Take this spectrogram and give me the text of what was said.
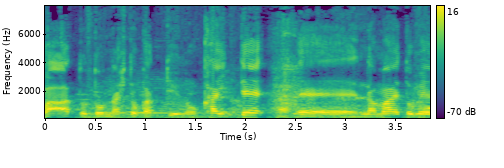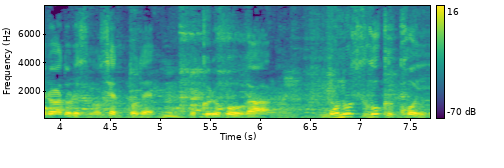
バーッとどんな人かっていうのを書いて、えー名前とメールアドレスのセットで送る方がものすごく濃い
